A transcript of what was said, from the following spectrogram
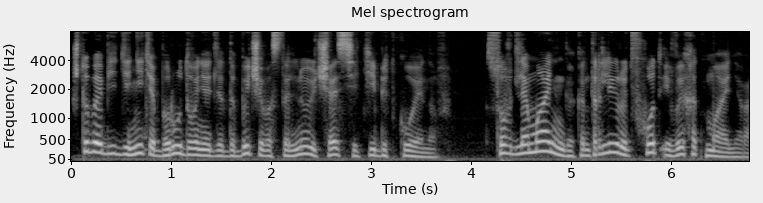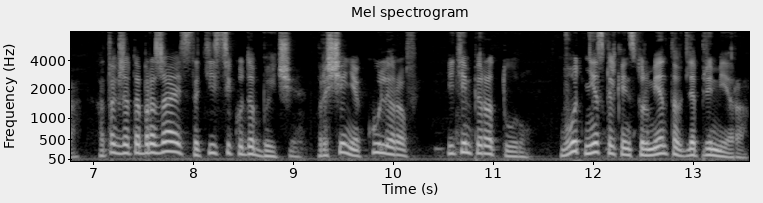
чтобы объединить оборудование для добычи в остальную часть сети биткоинов. Софт для майнинга контролирует вход и выход майнера, а также отображает статистику добычи, вращение кулеров и температуру. Вот несколько инструментов для примера.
